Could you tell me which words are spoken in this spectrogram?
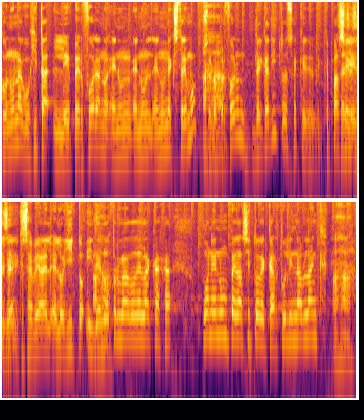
con una agujita le perforan en un, en un, en un extremo, se lo perforan delgadito, o sea, que, pase, que se vea el, hoyito, y del otro lado de la caja ponen un pedacito de cartulina blanca,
